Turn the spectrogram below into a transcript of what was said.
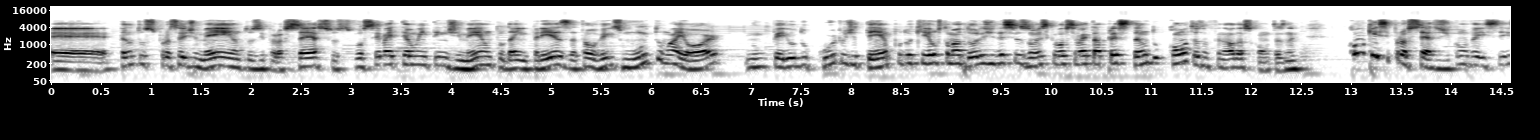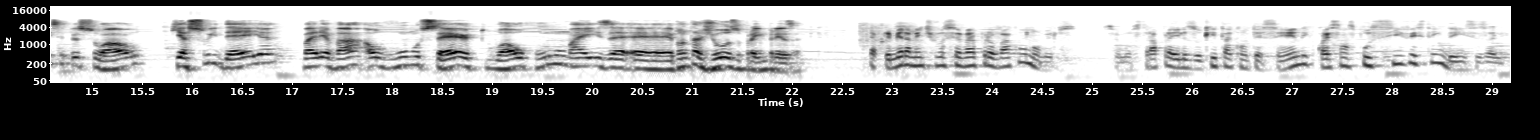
é, tantos procedimentos e processos, você vai ter um entendimento da empresa talvez muito maior num período curto de tempo do que os tomadores de decisões que você vai estar prestando contas no final das contas, né? Como que é esse processo de convencer esse pessoal que a sua ideia vai levar ao rumo certo, ao rumo mais é, é, vantajoso para a empresa? É, primeiramente você vai provar com números. Você mostrar para eles o que está acontecendo e quais são as possíveis tendências ali.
